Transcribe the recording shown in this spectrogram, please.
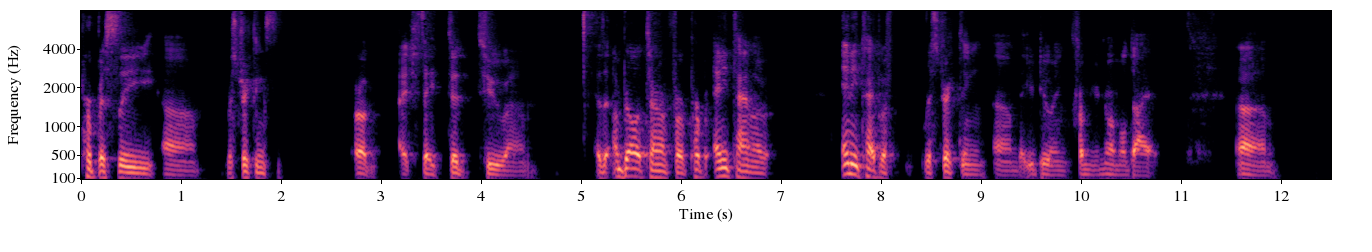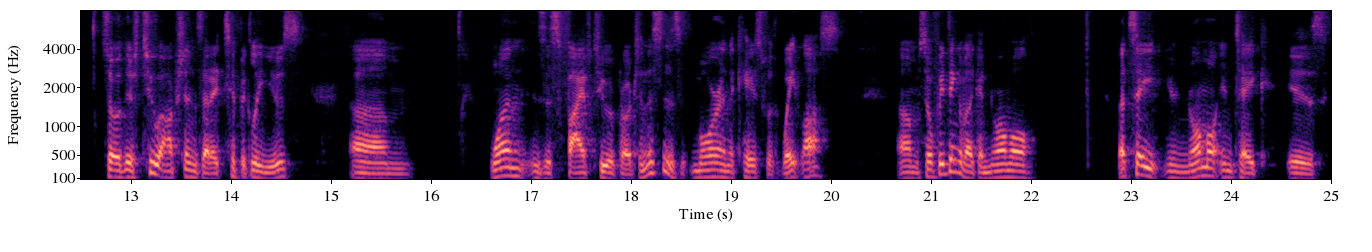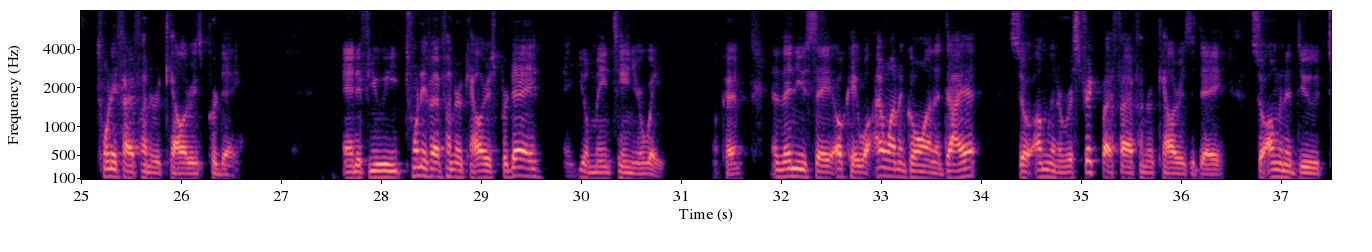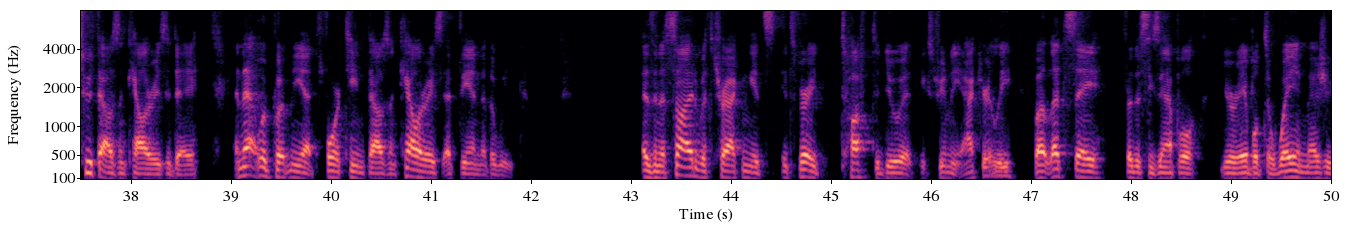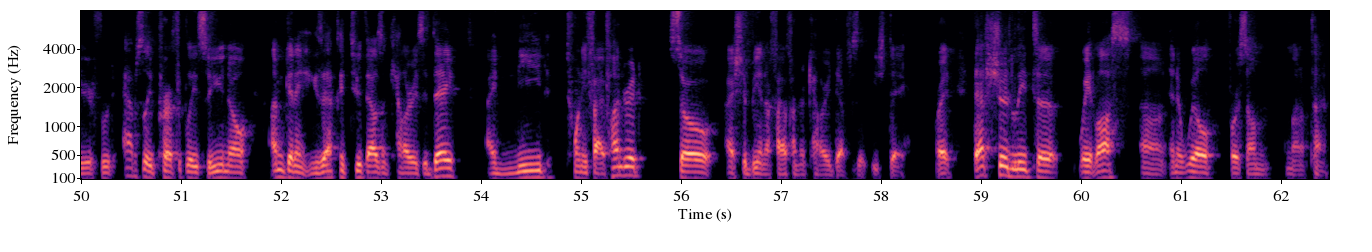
purposely um, restricting, or I should say, to to um, as an umbrella term for any time of any type of restricting um, that you're doing from your normal diet. So there's two options that I typically use. Um, one is this 5-2 approach, and this is more in the case with weight loss. Um, so if we think of like a normal, let's say your normal intake is 2,500 calories per day. And if you eat 2,500 calories per day, you'll maintain your weight. Okay. And then you say, okay, well, I want to go on a diet. So I'm going to restrict by 500 calories a day. So I'm going to do 2,000 calories a day. And that would put me at 14,000 calories at the end of the week as an aside with tracking it's it's very tough to do it extremely accurately but let's say for this example you're able to weigh and measure your food absolutely perfectly so you know i'm getting exactly 2000 calories a day. I need 2500 so i should be in a 500 calorie deficit each day right? That should lead to weight loss uh, and it will for some amount of time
